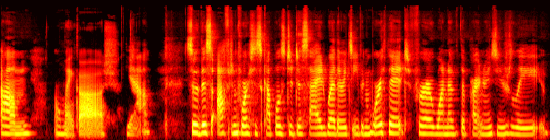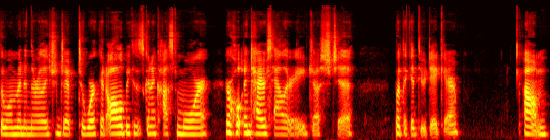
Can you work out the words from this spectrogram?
Um, oh my gosh. yeah. So this often forces couples to decide whether it's even worth it for one of the partners, usually the woman in the relationship, to work at all because it's going to cost more her whole entire salary just to put the kid through daycare. Um,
